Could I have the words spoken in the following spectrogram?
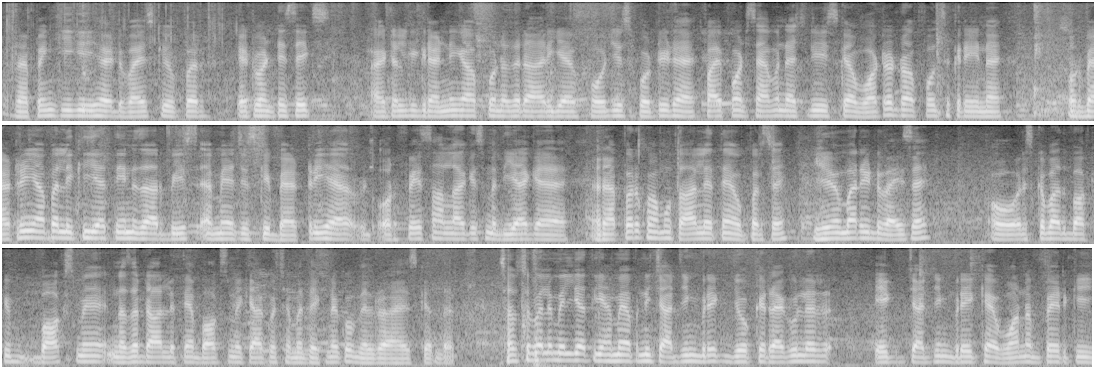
रैपिंग की गई है डिवाइस के ऊपर। ए ट्वेंटी सिक्स की ग्रैंडिंग आपको नज़र आ रही है। फोर जी स्पोर्टेड है। Five point seven H D इसका वाटर ड्रॉप फुल स्क्रीन है। और बैटरी यहाँ पर लिखी है तीन हज़ार बीस एम एच इसकी बैटरी है और फेस लाग इसमें दिया गया है। रैपर को हम उतार लेते हैं ऊपर से। ये हमारी डिवाइस है। और इसके बाद बाकी बॉक्स में नज़र डाल लेते हैं बॉक्स में क्या कुछ हमें देखने को मिल रहा है इसके अंदर। सबसे पहले मिल जाती है हमें अपनी चार्जिंग ब्रेक जो कि रेगुलर एक चार्जिंग ब्रेक है वन अम्पेयर की।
